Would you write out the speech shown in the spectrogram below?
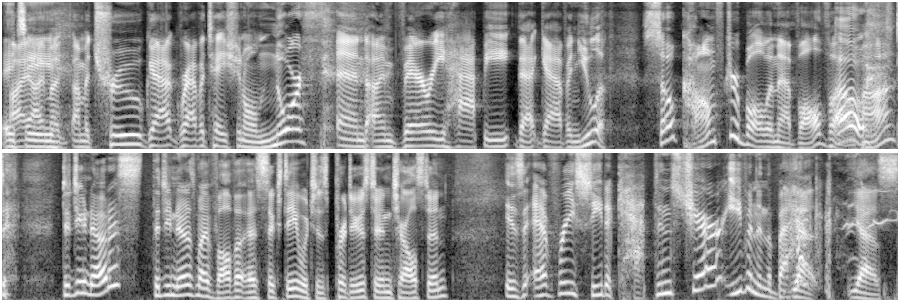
AT. I, am a, I'm a true ga- gravitational north, and I'm very happy that Gavin, you look so comfortable in that Volvo. Oh, huh? did you notice? Did you notice my Volvo S60, which is produced in Charleston? Is every seat a captain's chair, even in the back? Yeah. Yes.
